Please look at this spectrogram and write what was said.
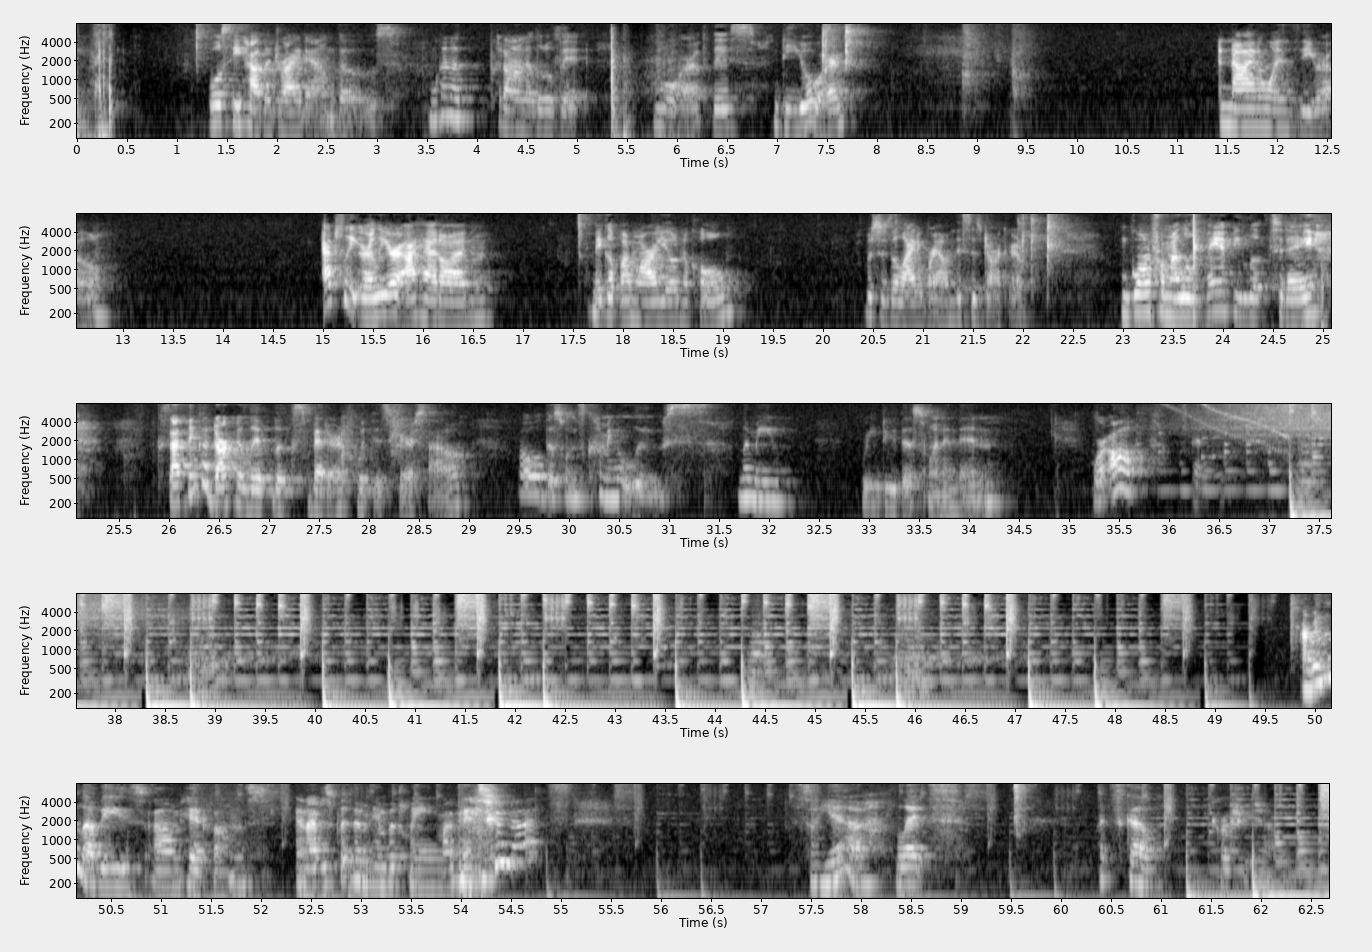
We'll see how the dry down goes. I'm gonna put on a little bit more of this Dior 910. Actually, earlier I had on makeup by Mario Nicole, which is a lighter brown. This is darker. I'm going for my little vampy look today because I think a darker lip looks better with this hairstyle. Oh, this one's coming loose. Let me redo this one and then we're off. I really love these um, headphones and I just put them in between my bantu knots. So yeah, let's, let's go grocery shop.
